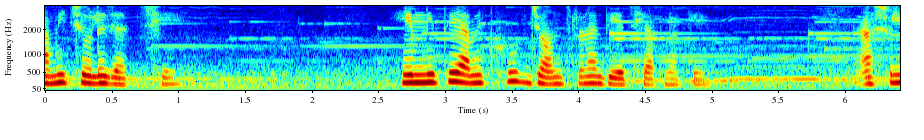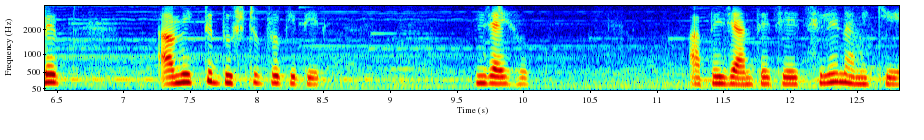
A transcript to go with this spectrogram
আমি চলে যাচ্ছি। এমনিতেই আমি খুব যন্ত্রণা দিয়েছি আপনাকে। আসলে আমি একটু দুষ্টু প্রকৃতির। যাই হোক আপনি জানতে চেয়েছিলেন আমি কে।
